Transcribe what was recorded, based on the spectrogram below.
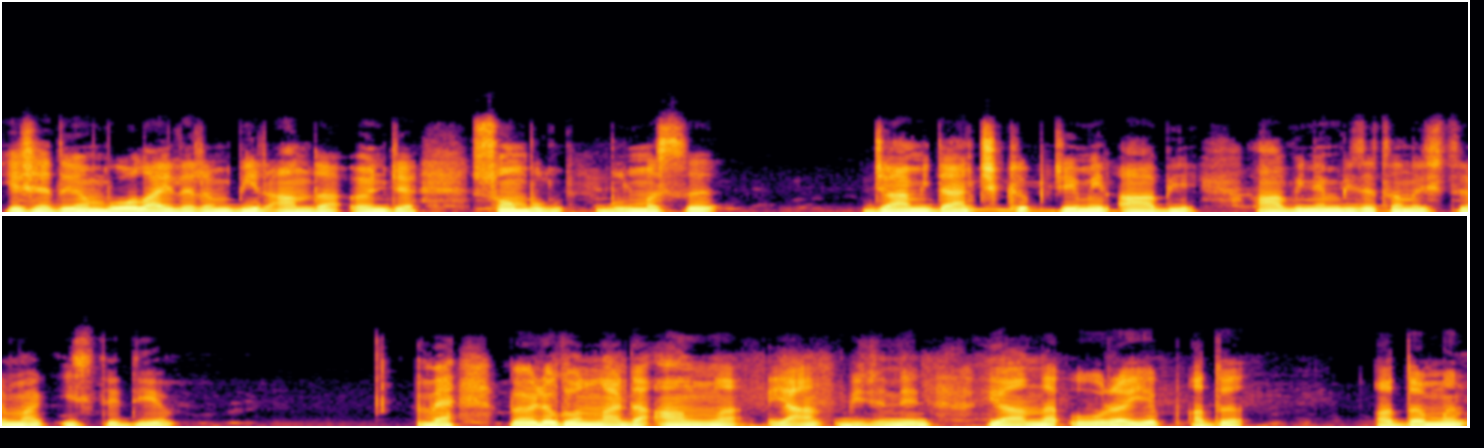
Yaşadığım bu olayların bir anda önce son bul- bulması camiden çıkıp Cemil abi abinin bize tanıştırmak istediği ve böyle konularda anlayan birinin yanına uğrayıp adı adamın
